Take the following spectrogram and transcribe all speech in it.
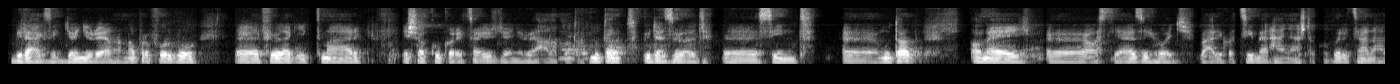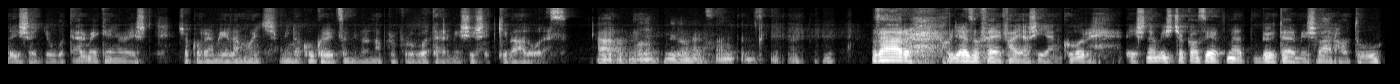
virágzik gyönyörűen a napraforgó, főleg itt már, és a kukorica is gyönyörű állapotot mutat, üdezöld szint mutat amely azt jelzi, hogy várjuk a címerhányást a kukoricánál is, egy jó termékenyülést, és akkor remélem, hogy mind a kukorica, mind a napraforgó termés is egy kiváló lesz. Árakban mire lehet számítani? Az ár, ugye ez a fejfájás ilyenkor, és nem is csak azért, mert bőtermés várható,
